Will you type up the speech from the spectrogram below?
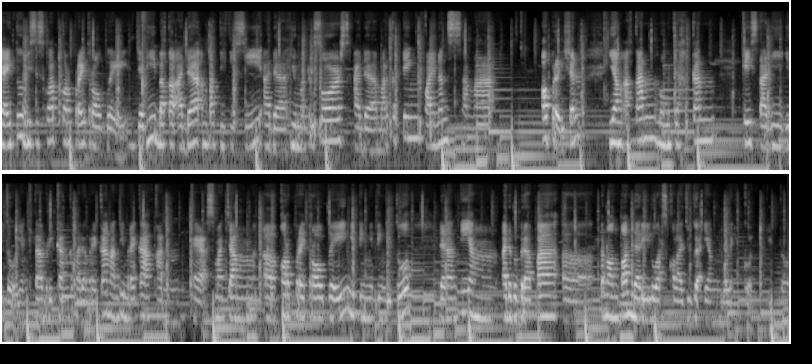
yaitu Business Club Corporate Role Play. Jadi bakal ada empat divisi, ada Human Resource, ada Marketing, Finance, sama Operation yang akan memecahkan case study gitu yang kita berikan kepada mereka. Nanti mereka akan kayak semacam uh, corporate role play, meeting-meeting gitu. Dan nanti yang ada beberapa uh, penonton dari luar sekolah juga yang boleh ikut gitu.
